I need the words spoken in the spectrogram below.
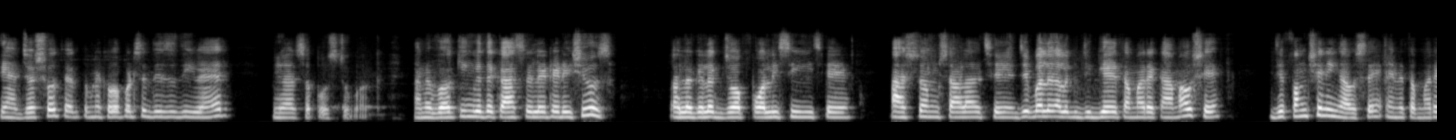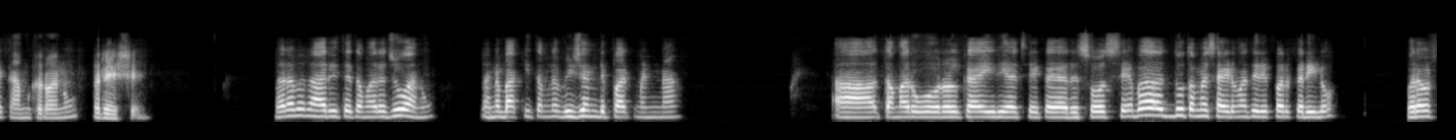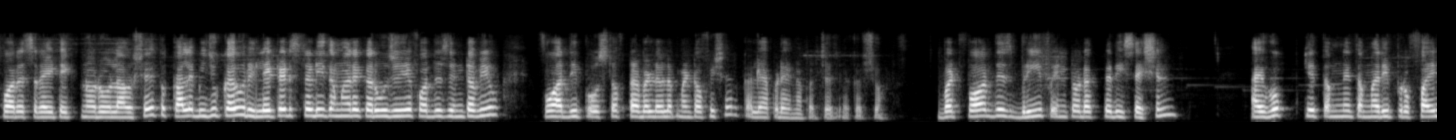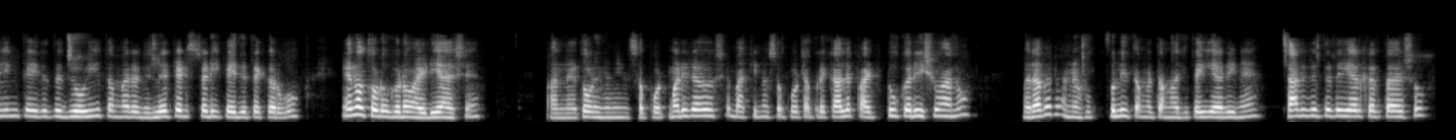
ત્યાં જશો, ત્યારે તમને ખબર પડશે this is the where you are suppose to work અને working with caste related issues અલગ અલગ જોબ પોલિસી છે, આશ્રમ શાળા છે, જે અલગ અલગ જગ્યાએ તમારે કામ આવશે, જે ફંક્શનિંગ આવશે, એને તમારે કામ કરવાનું રહેશે. બરાબર? આ રીતે તમારે જોવાનું. અને બાકી તમને વિઝન ડિપાર્ટમેન્ટના તમારું ઓવરઓલ કયા એરિયા છે, કયા રિસોર્સ છે, બધું તમે સાઈડમાંથી રિફર કરી લો. બરાબર ફોરેસ્ટ રાઇટ એક્ટનો રોલ આવશે. તો કાલે બીજું કયું રિલેટેડ સ્ટડી તમારે કરવું જોઈએ for this interview for the post of tribal development officer કાલે આપણે એના પર ચર્ચા કરશું. But for this brief introductory session I hope કે તમને તમારી પ્રોફાઇલિંગ કઈ રીતે જોઈ, તમારે રિલેટેડ સ્ટડી કઈ રીતે કરવું, એનો થોડો ઘણો આઈડિયા હશે. અને થોડી ઘણી સપોર્ટ મળી રહ્યો છે. બાકીનો સપોર્ટ આપણે કાલે પાર્ટ ટુ કરીશું આનો. બરાબર? અને હોપફુલી તમે તમારી તૈયારીને સારી રીતે તૈયાર કરતા હશો.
